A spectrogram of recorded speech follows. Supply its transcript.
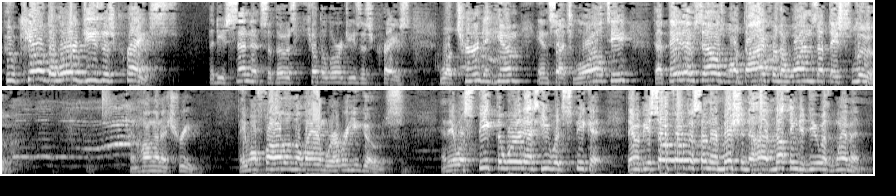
who killed the Lord Jesus Christ, the descendants of those who killed the Lord Jesus Christ, will turn to Him in such loyalty that they themselves will die for the ones that they slew and hung on a tree. They will follow the Lamb wherever He goes. And they will speak the word as He would speak it. They would be so focused on their mission they'll have nothing to do with women.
